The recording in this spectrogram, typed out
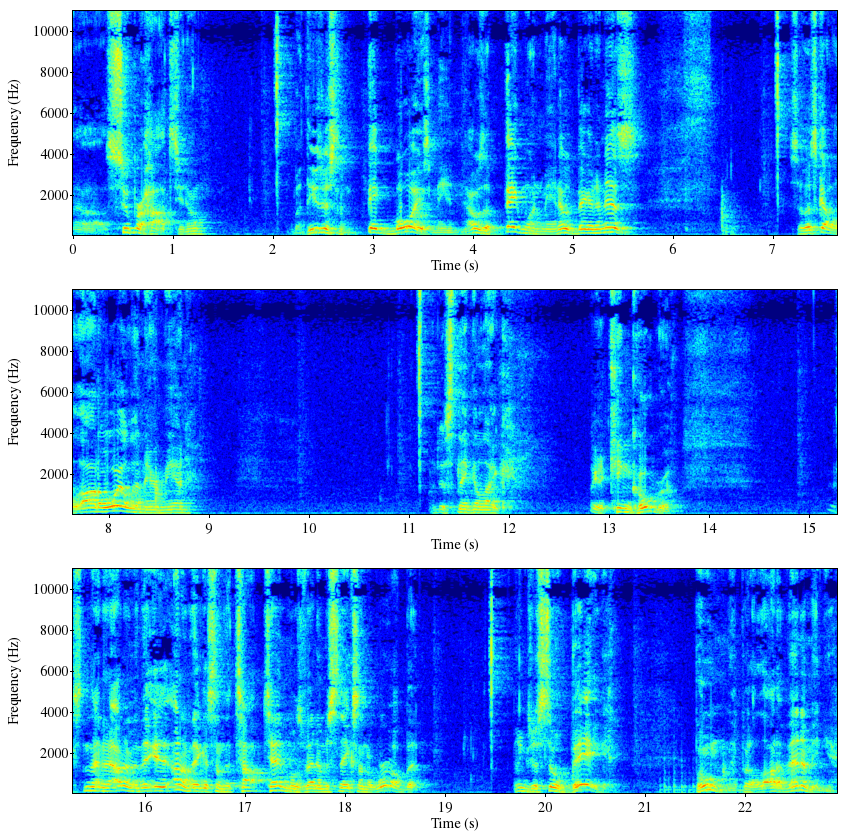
uh, super hots, you know. But these are some big boys, man. That was a big one, man. It was bigger than this. So it's got a lot of oil in there, man. I'm just thinking like like a king cobra. It's not, I don't think I don't think it's in the top ten most venomous snakes in the world, but things are so big. Boom! They put a lot of venom in you.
